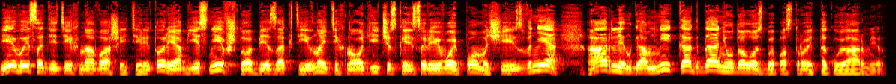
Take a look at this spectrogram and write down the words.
и высадить их на вашей территории, объяснив, что без активной технологической и сырьевой помощи извне Арлингам никогда не удалось бы построить такую армию.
